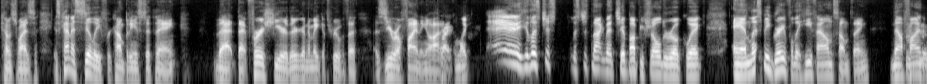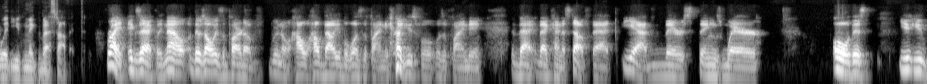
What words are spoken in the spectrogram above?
comes to mind is it's kind of silly for companies to think that that first year they're going to make it through with a, a zero finding audit. Right. I'm like, hey, let's just let's just knock that chip off your shoulder real quick, and let's be grateful that he found something. Now find Mhm. a way that you can make the best of it. Right, exactly. Now, there's always the part of you know how how valuable was the finding, how useful was a finding, that that kind of stuff. That yeah, there's things where, oh, this you you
